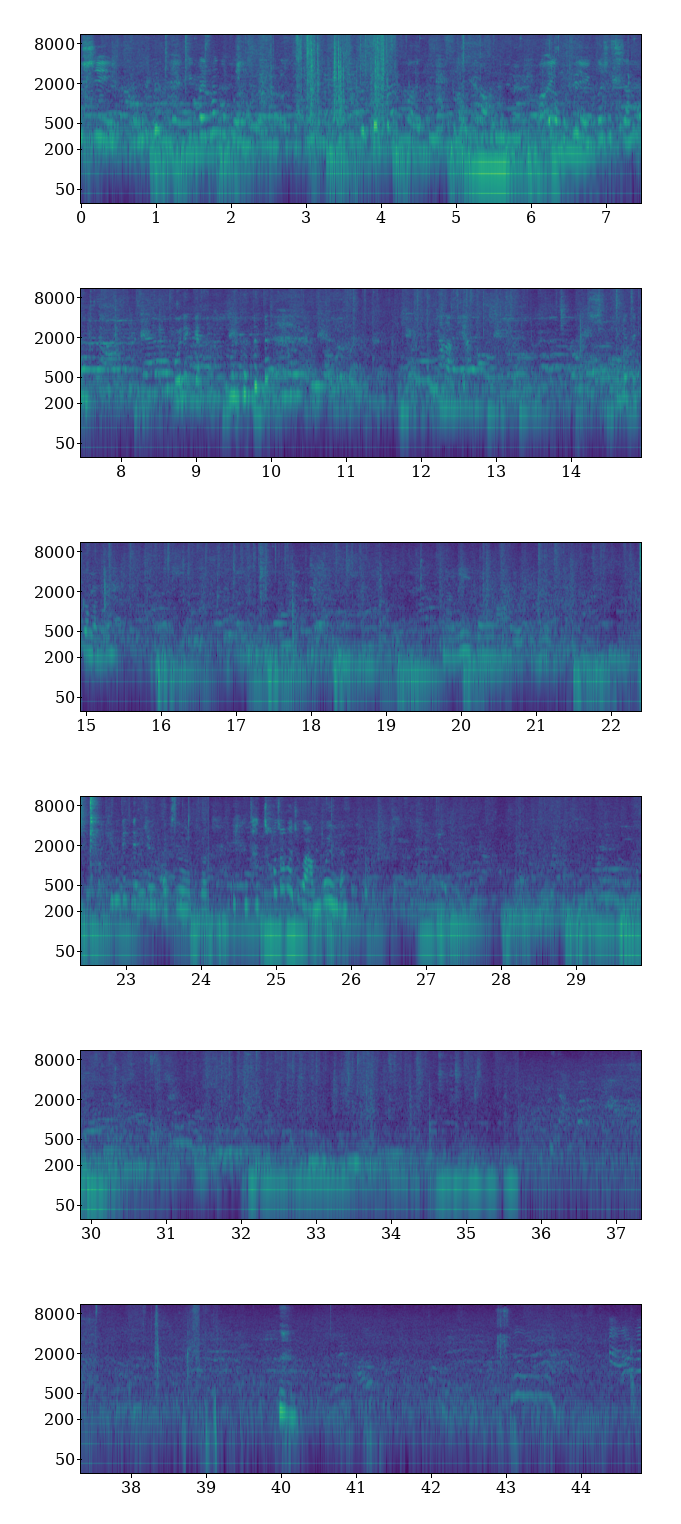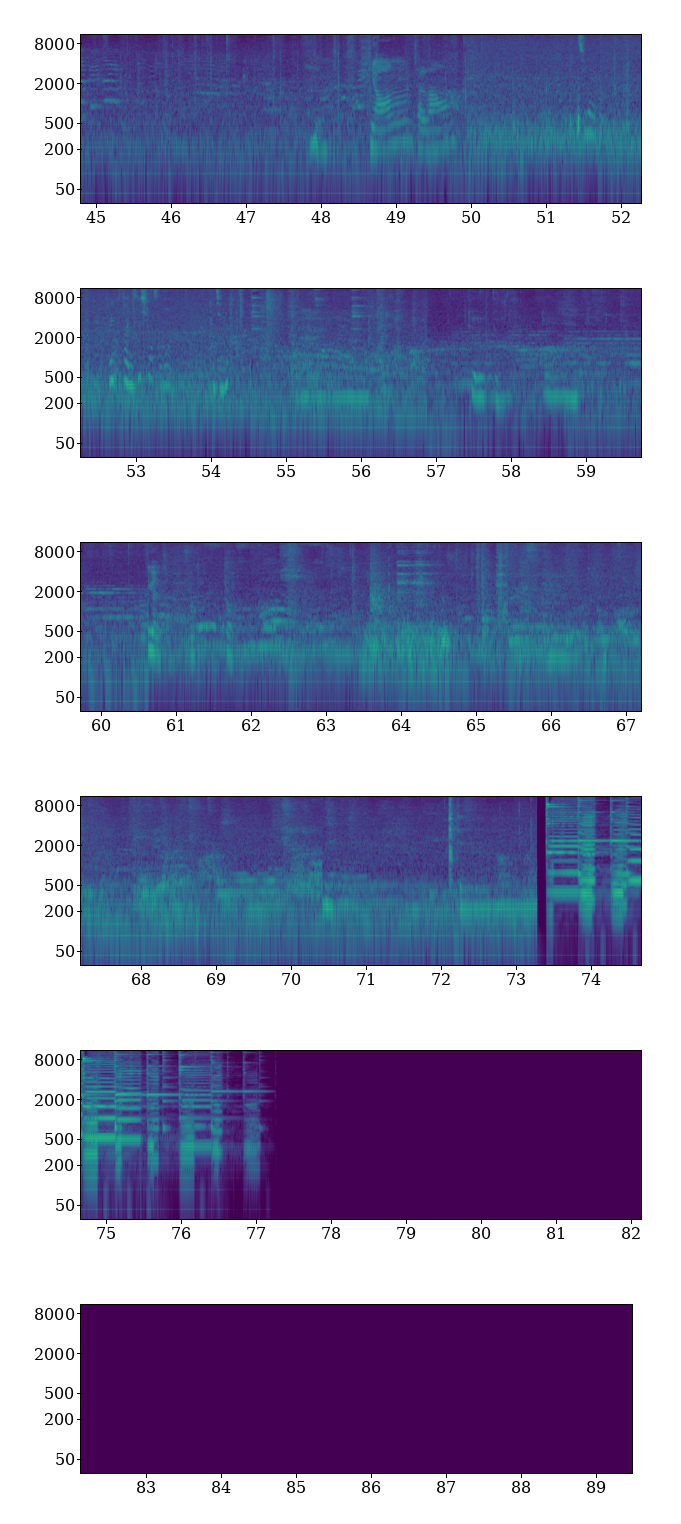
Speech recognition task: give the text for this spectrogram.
이거 빨리 산거 보여줘. 아 이거 목표님 입던 셔츠잖아. 못 입겠어. 하나 미안. 이게 쬐끄만네. 아니 이거 힘들 없으면 그렇. 다 쳐져가지고 안 보인다. 영, 잘 나와. 지금 케이크 타임 끝이라서 괜찮아? 개웃겨. 여기 앉아. 어. 어.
